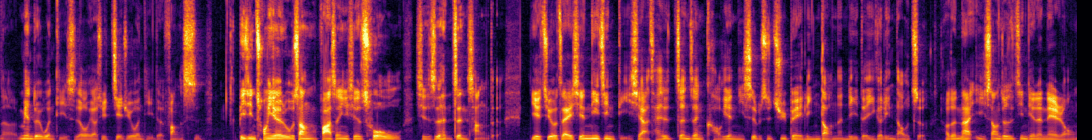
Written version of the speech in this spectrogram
呃面对问题时候要去解决问题的方式。毕竟创业的路上发生一些错误，其实是很正常的。也只有在一些逆境底下，才是真正考验你是不是具备领导能力的一个领导者。好的，那以上就是今天的内容。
